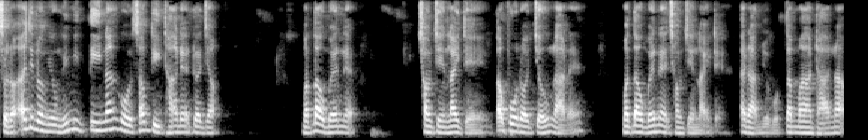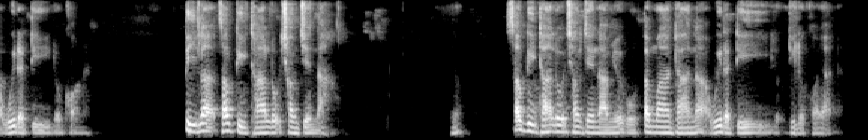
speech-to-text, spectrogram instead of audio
ဆိုတော့အဲ့ဒီလိုမျိုးမိမိသီလကိုစောင့်တည်ထားတဲ့အတွက်ကြောင့်မတော့ဘဲနဲ့ချောင်ကျင်လိုက်တယ်တောက်ဖို့တော့ကြုံလာတယ်မတော့ဘဲနဲ့ချောင်ကျင်လိုက်တယ်အဲ့ဒါမျိုးကိုတမာဒါနဝိရတိလို့ခေါ်တယ် တီလစောက်တီထားလို့ချောင်ကျင်တာနော်စောက်တီထားလို့ချောင်ကျင်တာမျိုးကိုတမာဒါနဝိရတိလို့ဒီလိုခေါ်ရတယ်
